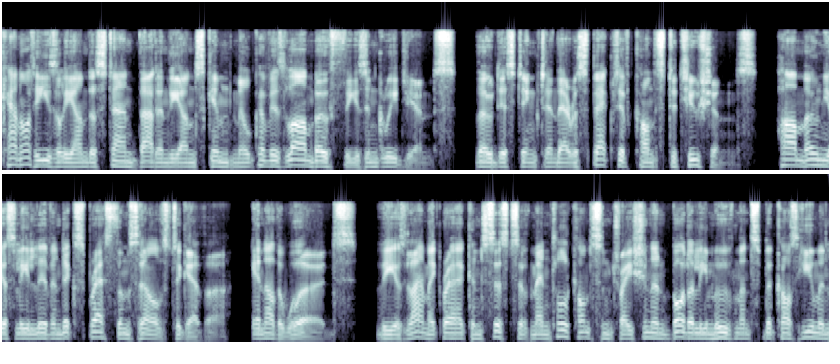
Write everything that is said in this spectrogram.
cannot easily understand that in the unskimmed milk of Islam both these ingredients, though distinct in their respective constitutions, harmoniously live and express themselves together. In other words, the Islamic prayer consists of mental concentration and bodily movements because human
